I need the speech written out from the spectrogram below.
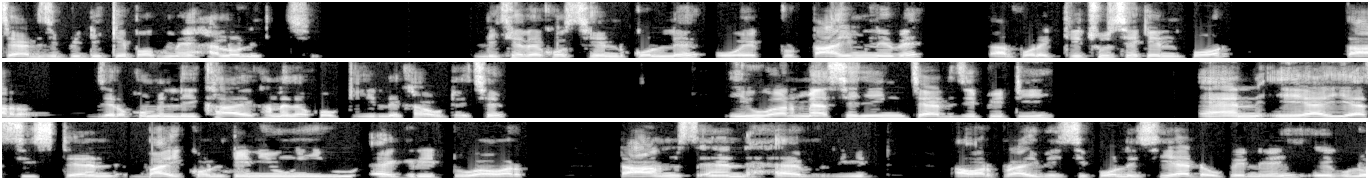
চ্যাট জিপিটিকে প্রথমে হ্যালো লিখছি। লিখে দেখো সেন্ড করলে ও একটু টাইম নেবে। তারপরে কিছু সেকেন্ড পর তার যেরকম লেখা, এখানে দেখো কি লেখা উঠেছে। You are messaging chat GPT an AI assistant by continue you agree to our terms and have read our privacy policy at open এই এগুলো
